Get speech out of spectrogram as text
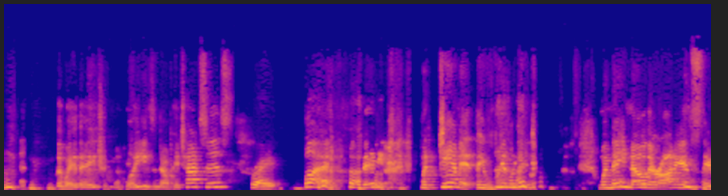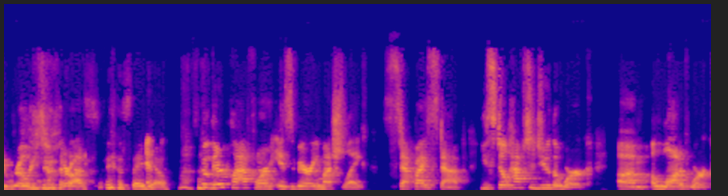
and the way they treat employees and don't pay taxes. Right. But they but damn it, they really when they know their audience, they really know their yes, audience. Yes, they do. so their platform is very much like step by step. You still have to do the work um, a lot of work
